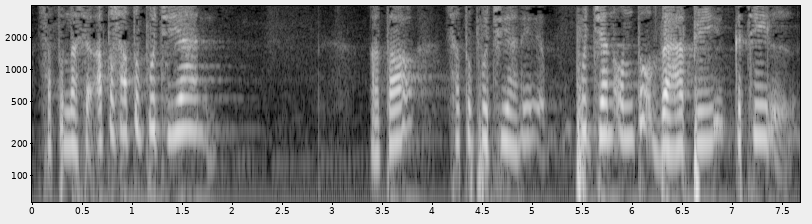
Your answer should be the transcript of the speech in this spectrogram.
Satu nasihat atau satu pujian. Atau satu pujian. Pujian untuk dahabi kecil.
